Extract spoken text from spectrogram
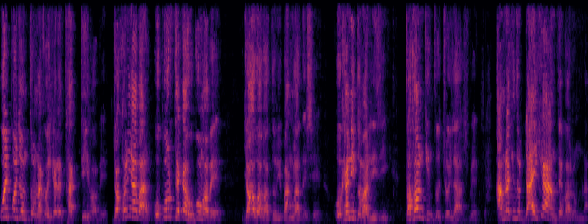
ওই পর্যন্ত ওনাকে ওইখানে থাকতেই হবে। যখনই আবার উপর থেকে হুকুম হবে যাও বাবা তুমি বাংলাদেশে, ওখানেই তোমার রিজিক। তখন কিন্তু চলে আসবে। আমরা কিন্তু ডাইকে আনতে পারুম না।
